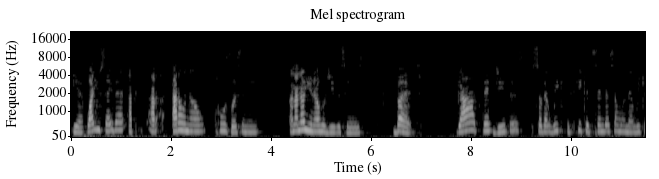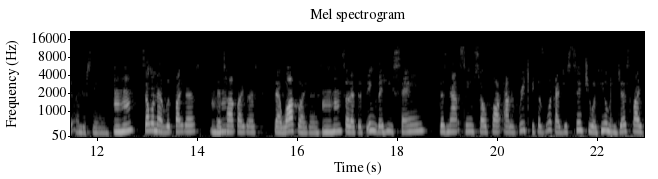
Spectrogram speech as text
Yeah. Why you say that? I think I, I don't know who's listening, and I know you know who Jesus is, but God sent Jesus so that we could He could send us someone that we could understand, Mm-hmm. someone that looked like us, that talked like us, that walked like us, Mm-hmm. so that the things that He's saying does not seem so far out of reach. Because look, I just sent you a human just like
